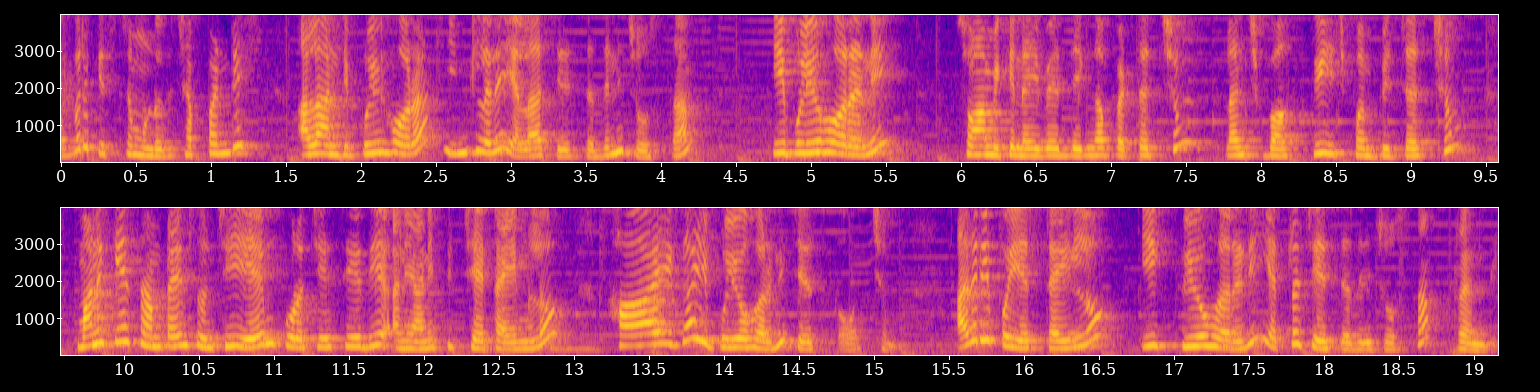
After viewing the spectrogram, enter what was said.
ఎవరికి ఇష్టం ఉండదు చెప్పండి. అలాంటి పులిహోర ఇంట్లోనే ఎలా చేసేదని చూస్తాం. ఈ పులిహోరని స్వామికి నైవేద్యంగా పెట్టచ్చు లంచ్ బాక్స్కి ఇచ్చి పంపించవచ్చు మనకే సమ్టైమ్స్ వచ్చి ఏం కూర చేసేది అని అనిపించే టైంలో హాయిగా ఈ పులిహోరని చేసుకోవచ్చు. అదిరిపోయే స్టైల్లో ఈ పులిహోరని ఎట్లా చేసేదని చూస్తాం. రండి.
